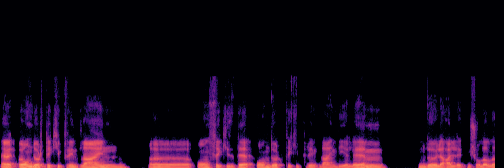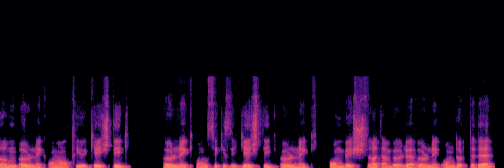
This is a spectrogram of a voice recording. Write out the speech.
Evet 14'teki print line 18'de 14'teki print line diyelim. Bunu da öyle halletmiş olalım. Örnek 16'yı geçtik. Örnek 18'i geçtik. Örnek 15 zaten böyle. Örnek 14'te de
